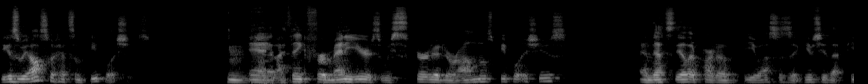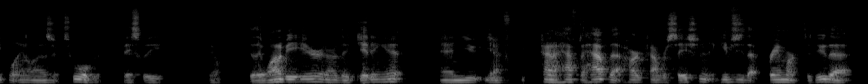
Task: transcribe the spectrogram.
because we also had some people issues. Mm. And I think for many years we skirted around those people issues. And that's the other part of EOS is it gives you that people analyzer tool to basically, you know, do they want to be here and are they getting it? And you, yeah. you kind of have to have that hard conversation. It gives you that framework to do that.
